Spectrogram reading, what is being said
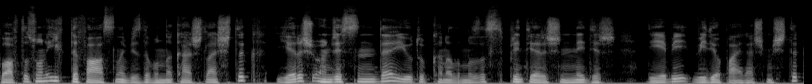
Bu hafta sonu ilk defa aslında biz de bununla karşılaştık. Yarış öncesinde YouTube kanalımızda sprint yarışı nedir diye bir video paylaşmıştık.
